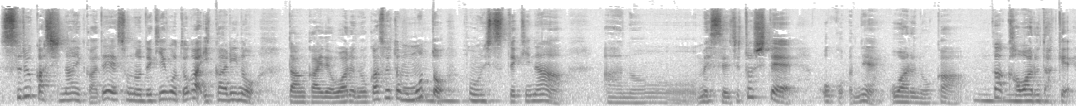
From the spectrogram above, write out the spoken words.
するかしないかでその出来事が怒りの段階で終わるのかそれとももっと本質的な、あのメッセージとしておこ、ね、終わるのかが変わるだけ、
